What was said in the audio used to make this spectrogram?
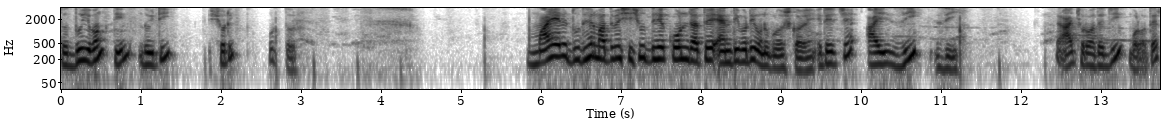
তো দুই এবং তিন, দুইটি সঠিক উত্তর। মায়ের দুধের মাধ্যমে শিশুর দেহে কোন জাতীয় অ্যান্টিবডি অনুপ্রবেশ করে? এটি হচ্ছে আইজি জি আই ছোটো হাতের জি বড় হাতের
